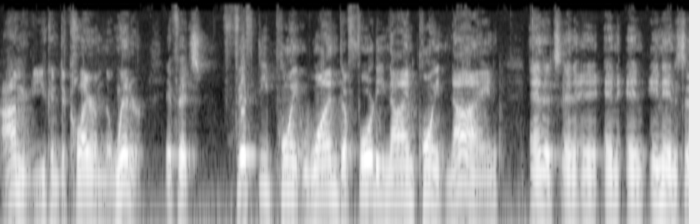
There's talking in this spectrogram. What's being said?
I'm, you can declare them the winner. If it's 50.1 to 49.9, and it's and and, and, and, and it's a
